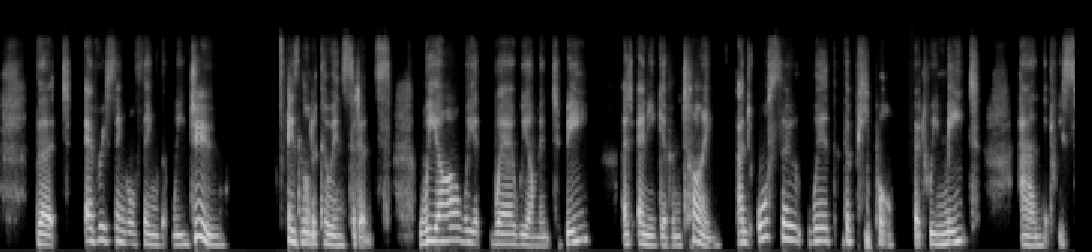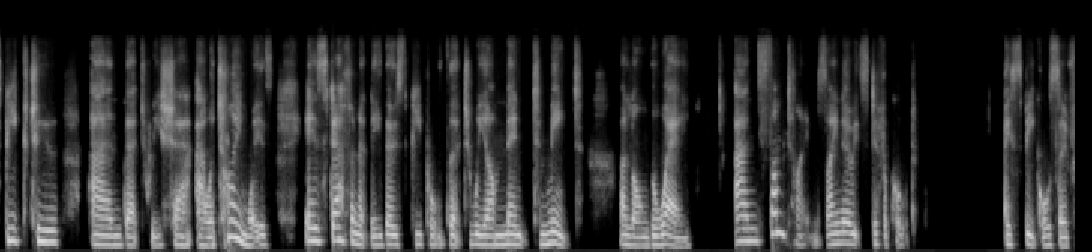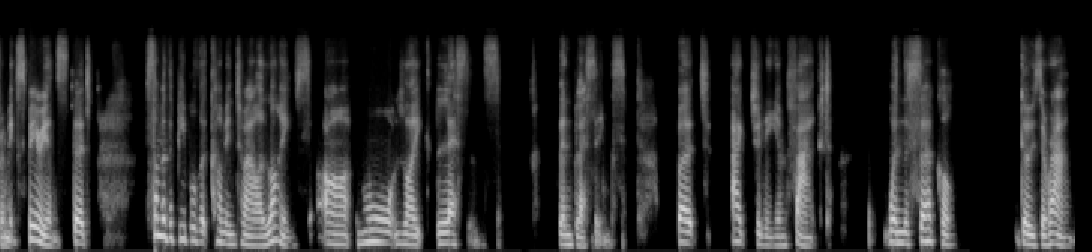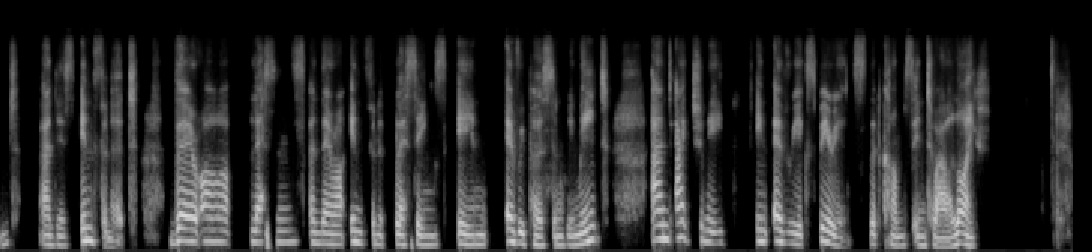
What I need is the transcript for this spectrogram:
that every single thing that we do is not a coincidence. We are we, where we are meant to be at any given time, and also with the people that we meet and that we speak to and that we share our time with is definitely those people that we are meant to meet along the way. And sometimes I know it's difficult. I speak also from experience that some of the people that come into our lives are more like lessons than blessings. But actually, in fact, when the circle goes around and is infinite, there are lessons and there are infinite blessings in every person we meet, and actually in every experience that comes into our life.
